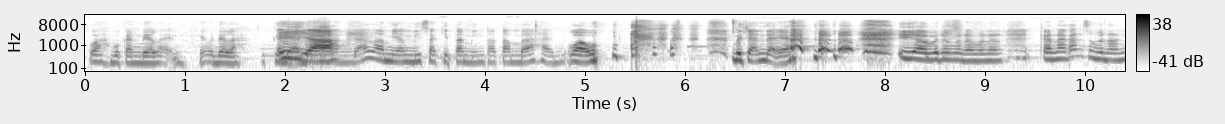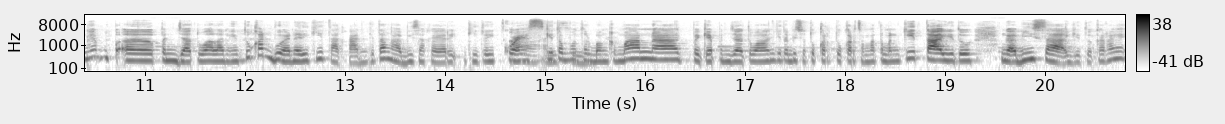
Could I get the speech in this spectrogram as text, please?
Wah, bukan Bella nih. Ya udahlah, tidak Iya. ada orang dalam yang bisa kita minta tambahan. Wow. Bercanda ya. iya benar-benar benar karena kan sebenarnya eh, penjadwalan itu kan bukan dari kita kan kita nggak bisa kayak kita request Ah, kita mau terbang ke mana pakai penjadwalan kita bisa tukar-tukar sama teman kita gitu nggak bisa gitu karena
